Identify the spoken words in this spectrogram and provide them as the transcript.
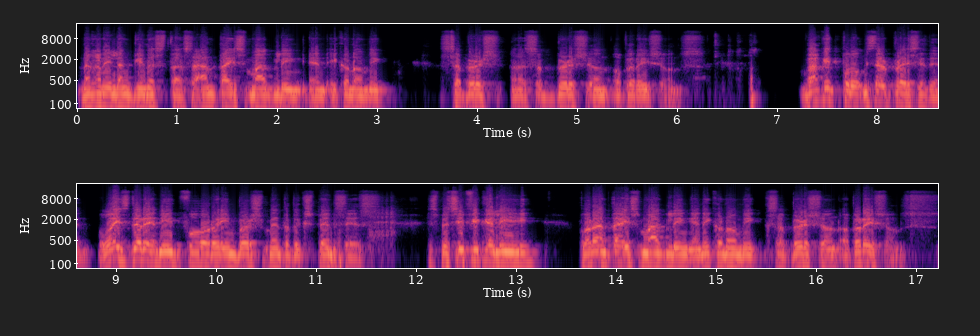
na kanilang ginasta sa anti-smuggling and economic subvers- uh, subversion operations. Bakit po, Mr. President? Why is there a need for reimbursement of expenses, specifically for anti-smuggling and economic subversion operations?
